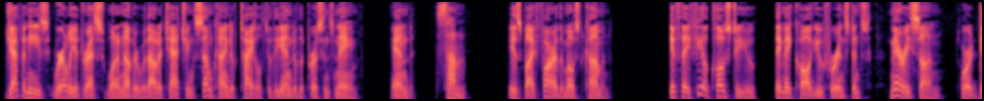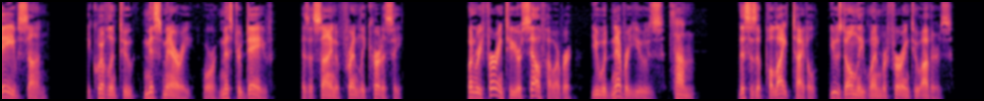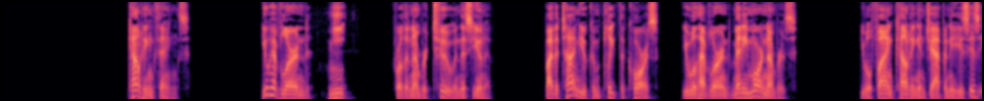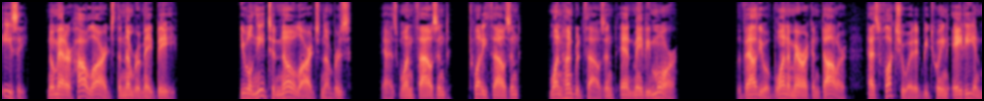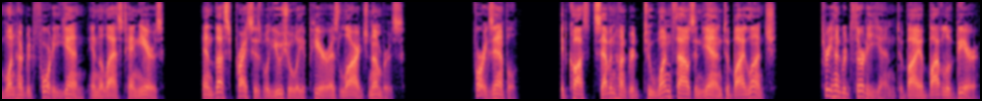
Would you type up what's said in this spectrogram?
Japanese rarely address one another without attaching some kind of title to the end of the person's name, and san is by far the most common. If they feel close to you, they may call you, for instance, Mary san or Dave san, equivalent to Miss Mary or Mr. Dave, as a sign of friendly courtesy. When referring to yourself, however, you would never use san. This is a polite title used only when referring to others. Counting things. You have learned に、for the number two in this unit. By the time you complete the course, you will have learned many more numbers. You will find counting in Japanese is easy, no matter how large the number may be. You will need to know large numbers, as 1,000, 20,000, 100,000, and maybe more. The value of one American dollar has fluctuated between 80 and 140 yen in the last 10 years, and thus prices will usually appear as large numbers. For example, it costs 700 to 1,000 yen to buy lunch, 330 yen to buy a bottle of beer,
